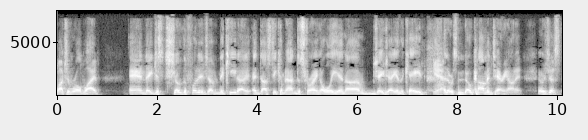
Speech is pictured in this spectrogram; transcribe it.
watching Worldwide, and they just showed the footage of Nikita and Dusty coming out and destroying Ole and um, JJ in the cage, Yeah. and there was no commentary on it. It was just.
